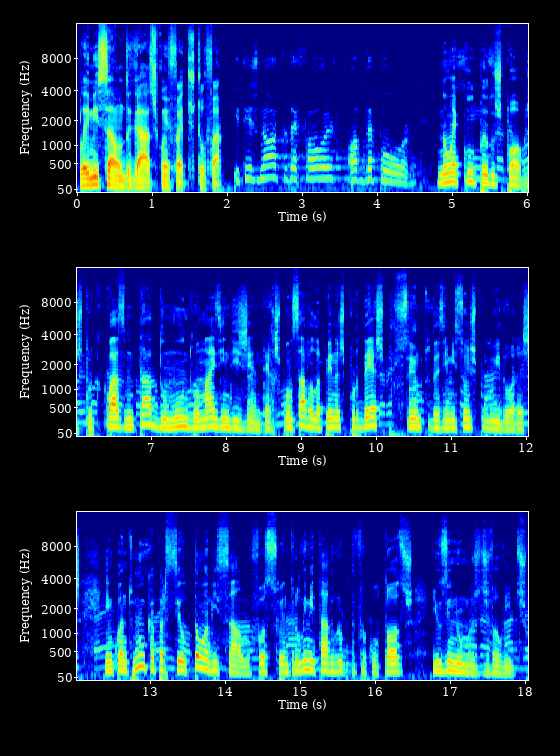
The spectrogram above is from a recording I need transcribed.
pela emissão de gases com efeito estufa. Não é culpa dos pobres, porque quase metade do mundo, a mais indigente, é responsável apenas por 10% das emissões poluidoras, enquanto nunca pareceu tão abissal o fosso entre o limitado grupo de facultosos e os inúmeros desvalidos.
